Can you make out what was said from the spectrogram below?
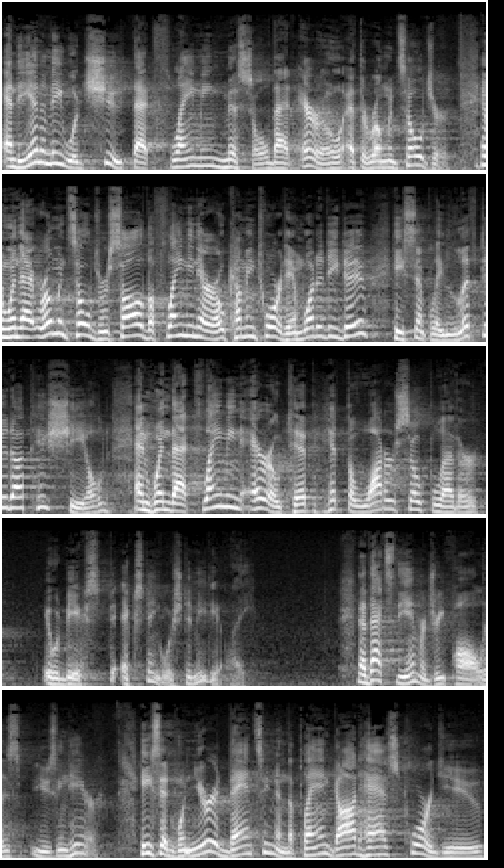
And the enemy would shoot that flaming missile, that arrow, at the Roman soldier. And when that Roman soldier saw the flaming arrow coming toward him, what did he do? He simply lifted up his shield, and when that flaming arrow tip hit the water soaked leather, it would be ex- extinguished immediately. Now, that's the imagery Paul is using here. He said, when you're advancing in the plan God has toward you,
